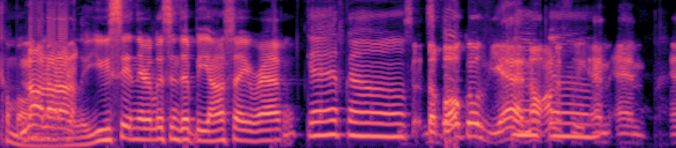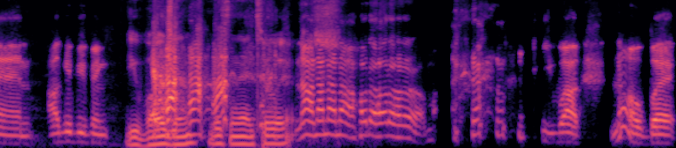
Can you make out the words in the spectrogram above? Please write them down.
Come on, No, no, no, no. You sitting there listening to Beyonce rap? Get goes. the, the vocals, yeah, no, honestly, and and and I'll give you even You voting, listening to it. No, no, no, no. Hold on, hold on, hold on. you wild. No, but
